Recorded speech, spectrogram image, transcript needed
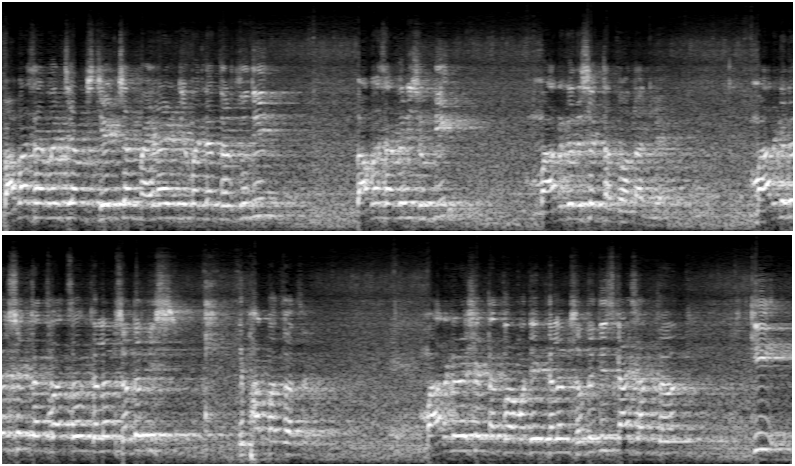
बाबासाहेबांच्या स्टेटच्या मायनॉरिटीमधल्या तरतुदी बाबासाहेबांनी शेवटी मार्गदर्शक तत्वात आणल्या. मार्गदर्शक तत्वाचं कलम सदतीस हे फार महत्वाचं मार्गदर्शक तत्वामध्ये कलम सदतीस काय सांगतं? की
